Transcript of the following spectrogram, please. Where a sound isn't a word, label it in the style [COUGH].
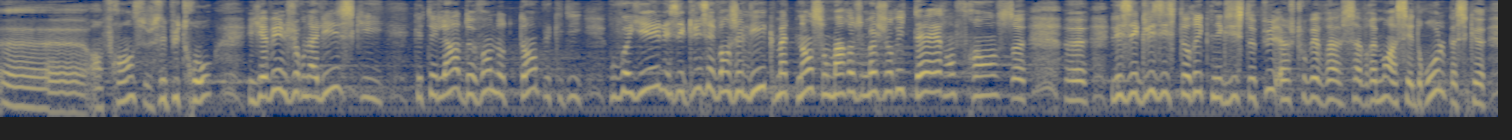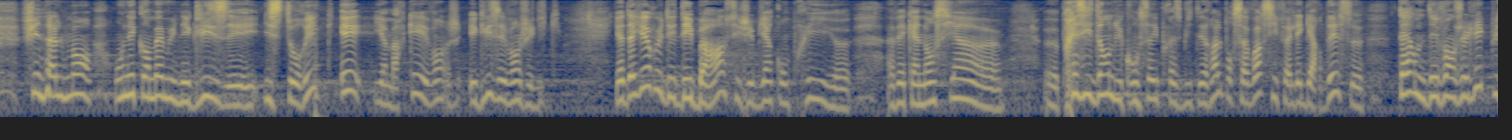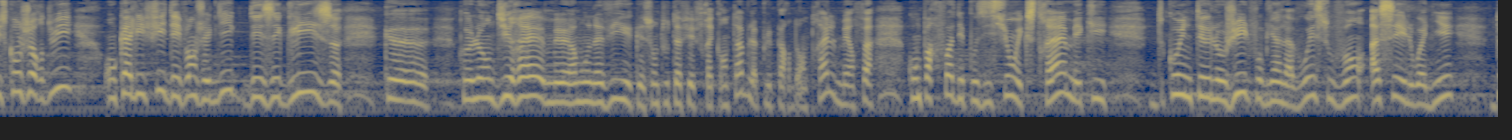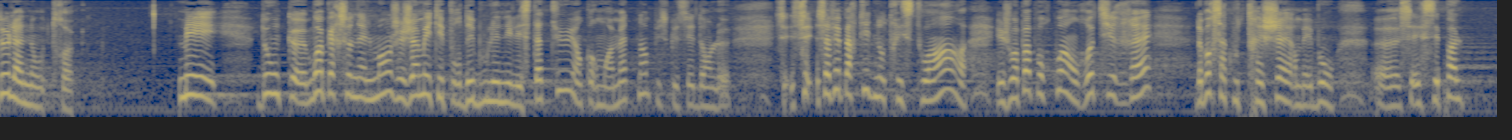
en France, je ne sais plus trop. il y avait une journaliste qui, qui était là devant notre temple et qui dit Vous voyez, les églises évangéliques maintenant sont majoritaires en France. Euh, les églises historiques n'existent plus. je trouvais ça vraiment assez drôle parce que finalement, on est quand même une église historique et il y a marqué église évangélique. Il y a d'ailleurs eu des débats, si j'ai bien compris, euh, avec un ancien. Euh, euh, président du conseil presbytéral pour savoir s'il fallait garder ce terme d'évangélique, puisqu'aujourd'hui, on qualifie d'évangélique des églises que, l'on dirait, mais à mon avis, qu'elles sont tout à fait fréquentables, la plupart d'entre elles, mais enfin, qui ont parfois des positions extrêmes et qui, qui ont une théologie, il faut bien l'avouer, souvent assez éloignée de la nôtre. Mais donc, euh, moi personnellement, j'ai jamais été pour déboulonner les statuts, encore moins maintenant, puisque c'est dans le, ça fait partie de notre histoire, et je vois pas pourquoi on retirerait. D'abord, ça coûte très cher, mais bon, euh, c'est pas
